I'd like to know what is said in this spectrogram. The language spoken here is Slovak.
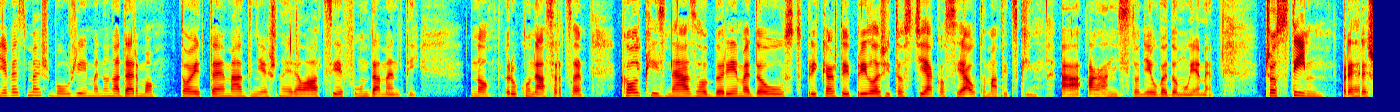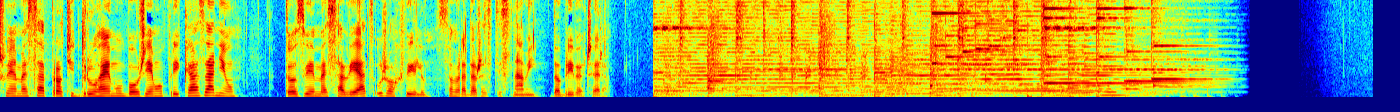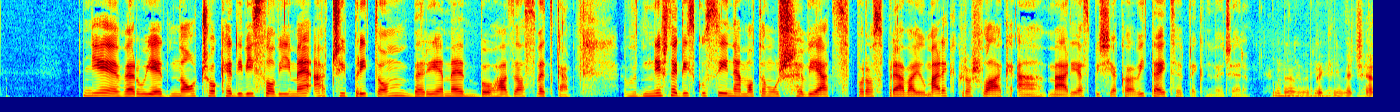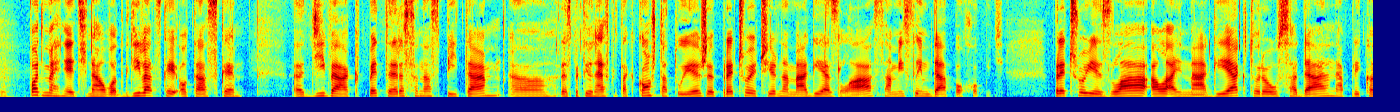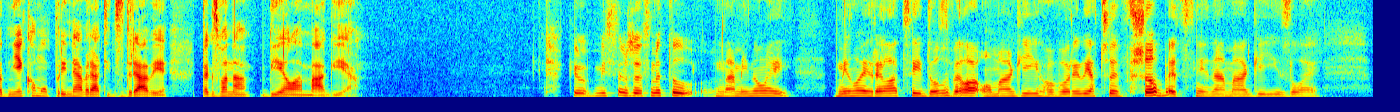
Nevezmeš Božie meno nadarmo. To je téma dnešnej relácie Fundamenty. No, ruku na srdce. Koľký z nás ho berieme do úst pri každej príležitosti ako si automaticky a, a ani si to neuvedomujeme. Čo s tým? Prehrešujeme sa proti druhému Božiemu prikázaniu? Dozvieme sa viac už o chvíľu. Som rada, že ste s nami. Dobrý večer. Nie je veru jedno, čo kedy vyslovíme a či pritom berieme Boha za svetka. V dnešnej diskusii nám o tom už viac porozprávajú Marek Krošlák a Mária Spišiaková. Vítajte, pekný večer. Ďakujem, pekný večer. Poďme hneď na úvod k diváckej otázke. Divák Peter sa nás pýta, eh, respektíve najskôr tak konštatuje, že prečo je čierna mágia zlá, sa myslím dá pochopiť prečo je zlá, ale aj mágia, ktorou sa dá napríklad niekomu prinavrátiť zdravie. Takzvaná biela mágia. Tak myslím, že sme tu na minulej, v minulej relácii dosť veľa o mágii hovorili a čo je všeobecne na mágii zlé.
